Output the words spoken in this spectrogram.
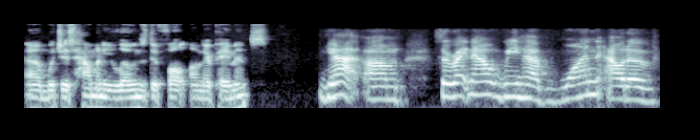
um, which is how many loans default on their payments? Yeah. Um, so right now we have one out of,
